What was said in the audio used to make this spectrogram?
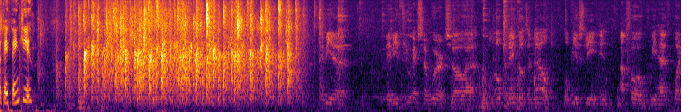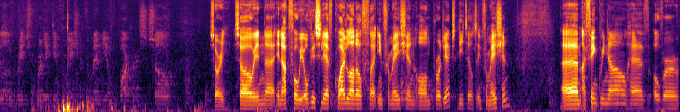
Okay, thank you. Maybe, uh, maybe a few extra words. So uh, on OpenAid.nl, obviously in Akvo we have quite a lot of rich project information from many of the partners. So sorry. So in uh, in Akvo we obviously have quite a lot of uh, information on projects, detailed information. Um, I think we now have over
